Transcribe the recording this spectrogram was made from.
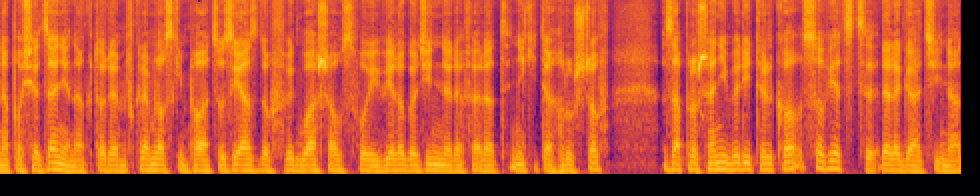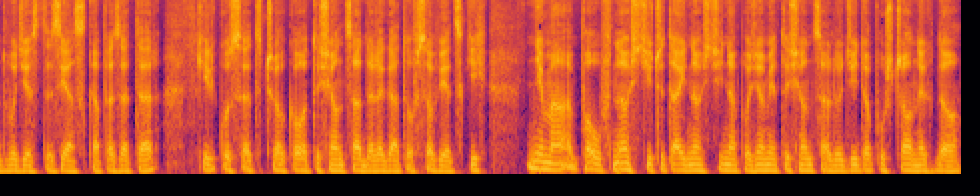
na posiedzenie, na którym w kremlowskim Pałacu Zjazdów wygłaszał swój wielogodzinny referat Nikita Chruszczow, zaproszeni byli tylko sowieccy delegaci na 20 zjazd KPZR, kilkuset czy około tysiąca delegatów sowieckich, nie ma poufności czy tajności na poziomie tysiąca ludzi dopuszczonych do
